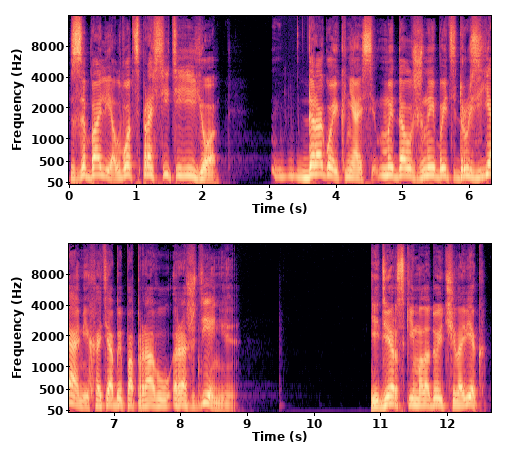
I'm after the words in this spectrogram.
заболел. Вот спросите ее». «Дорогой князь, мы должны быть друзьями хотя бы по праву рождения». И дерзкий молодой человек —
